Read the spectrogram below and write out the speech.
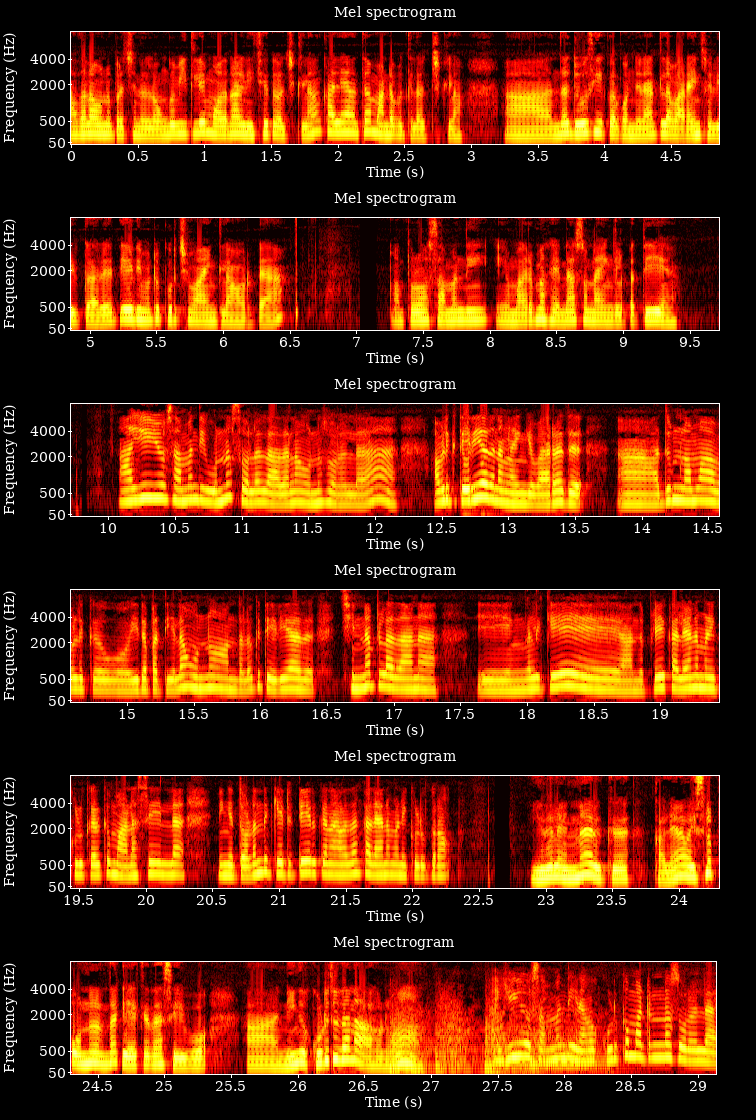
அதெல்லாம் ஒன்றும் பிரச்சனை இல்லை. உங்கள் வீட்லேயே முதல் நாள் நிச்சயத்தை வச்சுக்கலாம். கல்யாணத்தை மண்டபத்தில் வச்சுக்கலாம். அந்த இந்த ஜோசியக்கார் கொஞ்சம் நேரத்தில் வரேன்னு சொல்லியிருக்காரு. தேதி மட்டும் குறித்து வாங்கிக்கலாம் அவர்கிட்ட. அப்புறம் சம்மந்தி என் மருமக என்ன சொன்னா எங்களை பற்றி ஐயோ சம்மந்தி ஒன்றும் சொல்லலை. அதெல்லாம் ஒன்றும் சொல்லலை. அவளுக்கு தெரியாது நாங்கள் இங்கே வரது ஆ, அதுவும் இல்லாமல் அவளுக்கு இதை பற்றியெல்லாம் ஒன்றும் அந்தளவுக்கு தெரியாது. சின்ன பிள்ளை தானே. எங்களுக்கே அந்த பிள்ளையை கல்யாணம் பண்ணி கொடுக்கறதுக்கு மனசே இல்லை. நீங்கள் தொடர்ந்து கேட்டுகிட்டே இருக்கனால தான் கல்யாணம் பண்ணி கொடுக்குறோம். இதில் என்ன இருக்குது கல்யாண வயசில் பொண்ணு இருந்தால் கேட்க தான் செய்வோம். நீங்கள் கொடுத்து தானே ஆகணும்? ஐயோ சம்மந்தி நம்ம கொடுக்க மாட்டோம்னு சொல்லலை.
